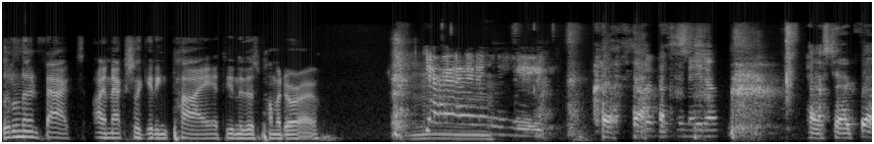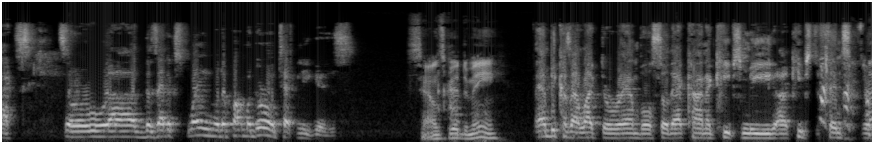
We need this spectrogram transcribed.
Little known fact, I'm actually getting pie at the end of this Pomodoro. Yay! Love the tomato. Hashtag facts. So uh, does that explain what a Pomodoro technique is? Sounds good to me. And because I like to ramble, so that kind of keeps me uh, keeps defensive.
